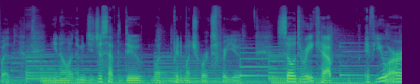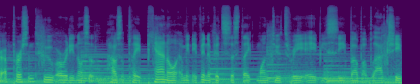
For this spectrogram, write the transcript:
with. You know, I mean, you just have to do what pretty much works for you. So, to recap, if you are a person who already knows how to play piano, I mean, even if it's just like one, two, three, A, B, C, Baa Baa Black Sheep,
